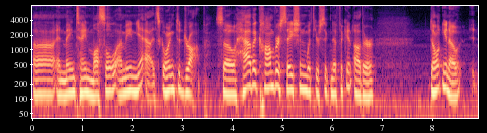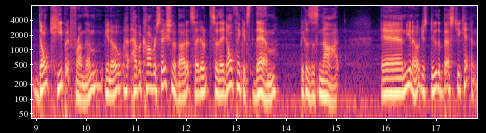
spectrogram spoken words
uh, and maintain muscle. I mean, yeah, it's going to drop. So have a conversation with your significant other. Don't you know? Don't keep it from them. You know, have a conversation about it so they don't so they don't think it's them because it's not. And you know, just do the best you can.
